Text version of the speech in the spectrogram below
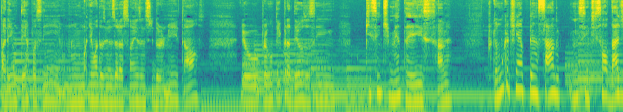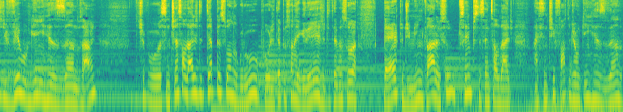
parei um tempo assim, numa, em uma das minhas orações antes de dormir e tal. Eu perguntei para Deus assim: que sentimento é esse, sabe? Porque eu nunca tinha pensado em sentir saudade de ver alguém rezando, sabe? Tipo, eu sentia saudade de ter a pessoa no grupo, de ter a pessoa na igreja, de ter a pessoa perto de mim. Claro, isso sempre se sente saudade. Mas senti falta de alguém rezando.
